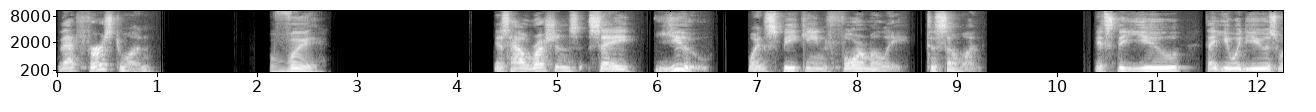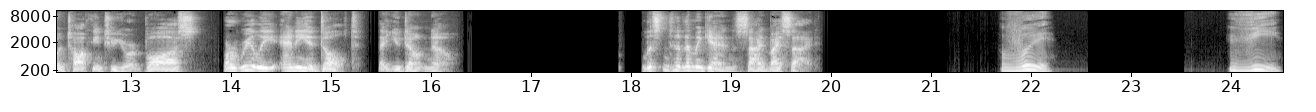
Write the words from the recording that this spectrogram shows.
that first one вы, is how Russians say you when speaking formally to someone. It's the you that you would use when talking to your boss or really any adult that you don't know. Listen to them again side by side. вы, ви,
